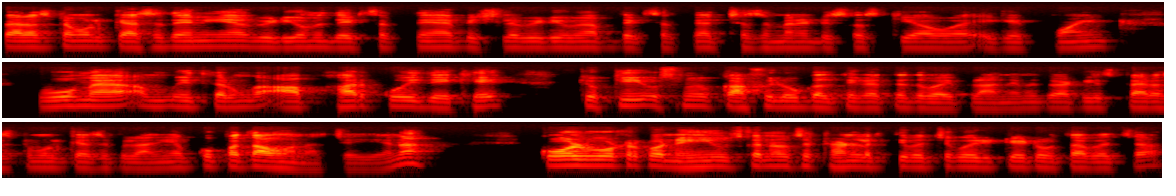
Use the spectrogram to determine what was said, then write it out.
पैरासिटामोल कैसे देनी है? वीडियो में देख सकते हैं। पिछले वीडियो में आप देख सकते हैं। अच्छे से मैंने डिस्कस किया हुआ है एक एक पॉइंट वो मैं उम्मीद करूँगा आप हर कोई देखे, क्योंकि उसमें काफ़ी लोग गलती करते हैं दवाई पिलाने में। तो एटलीस्ट पैरासिटामोल कैसे पिलानी है? आपको पता होना चाहिए ना? कोल्ड वाटर को नहीं यूज़ करना उससे ठंड लगती है, बच्चे को इरिटेट होता है बच्चा।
